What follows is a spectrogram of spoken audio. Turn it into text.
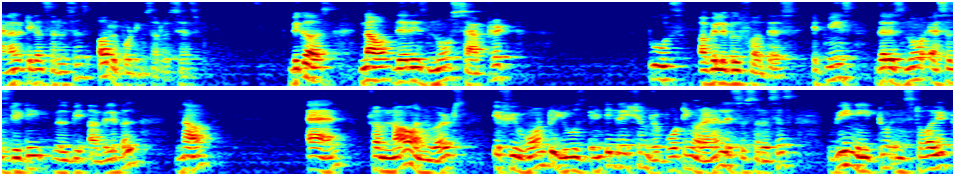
analytical services or reporting services. Because now there is no separate tools available for this. It means there is no SSDT will be available now. And from now onwards if you want to use integration reporting or analysis services we need to install it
